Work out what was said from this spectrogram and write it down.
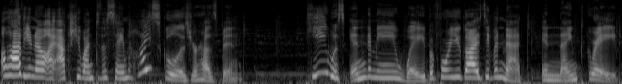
I'll have you know I actually went to the same high school as your husband. He was into me way before you guys even met, in ninth grade.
